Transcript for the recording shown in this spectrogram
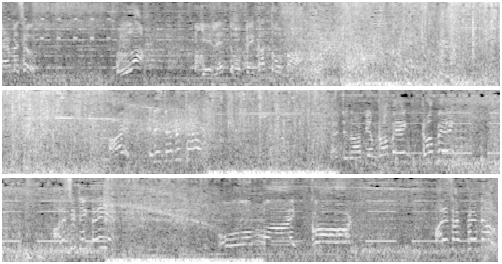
ayarması. La! Yele tofeka tofa. I... It is deadly power! Engine RPM dropping! Dropping! Honestly, take the hit! Oh my god! Honest, I'm flipped out!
